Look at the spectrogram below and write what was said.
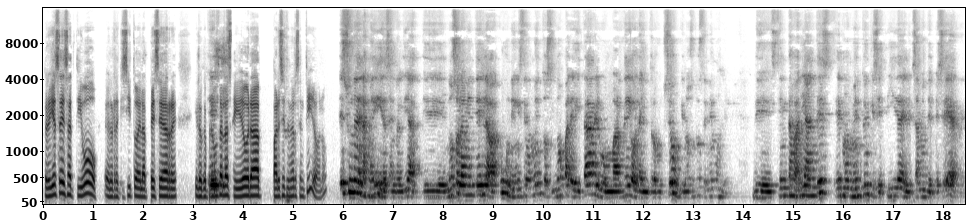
Pero ya se desactivó el requisito de la PCR y lo que pregunta la seguidora parece tener sentido, ¿no? Es una de las medidas, en realidad. Eh, no solamente es la vacuna en este momento, sino para evitar el bombardeo, la introducción que nosotros tenemos de, distintas variantes, es momento en que se pida el examen de PCR.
